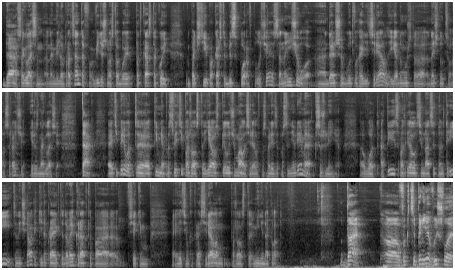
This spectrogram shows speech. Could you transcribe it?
Да, согласен на миллион процентов. Видишь, у нас с тобой подкаст такой почти пока что без споров получается, но ничего. А, дальше будут выходить сериалы, и я думаю, что начнутся у нас рачи и разногласия. Так, э, теперь вот э, ты меня просвети, пожалуйста. Я успел очень мало сериалов посмотреть за последнее время, к сожалению. Вот, а ты смотрел 17.03, ты начинал какие-то проекты. Давай кратко по всяким этим как раз сериалам, пожалуйста, мини-доклад. Да, а, в октябре вышло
